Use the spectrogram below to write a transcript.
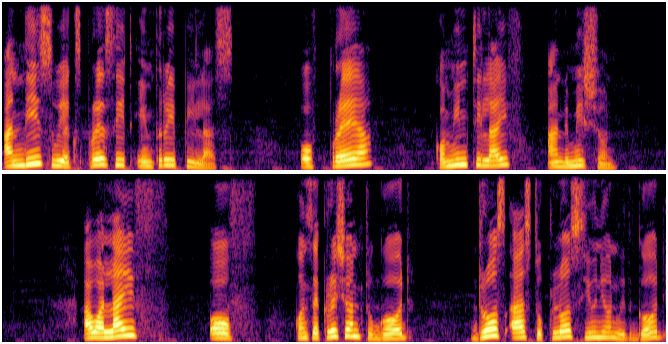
And this we express it in three pillars of prayer, community life, and mission. Our life of consecration to God draws us to close union with God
